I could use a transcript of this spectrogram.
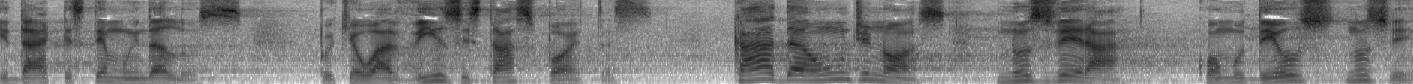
e dar testemunho da luz, porque o aviso está às portas. Cada um de nós nos verá como Deus nos vê.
